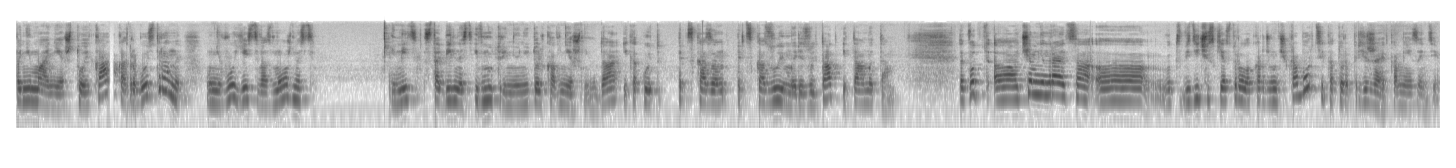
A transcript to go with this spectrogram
понимание, что и как, а с другой стороны у него есть возможность иметь стабильность и внутреннюю, не только внешнюю, да, и какой-то предсказуемый результат и там, и там. Так вот, а, чем мне нравится а, вот, ведический астролог Арджун Чакраборти, который приезжает ко мне из Индии,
